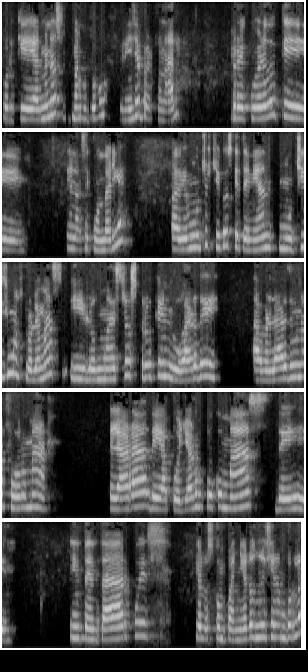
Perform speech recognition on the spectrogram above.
Porque al menos, bueno, yo como experiencia personal, recuerdo que en la secundaria había muchos chicos que tenían muchísimos problemas y los maestros creo que en lugar de hablar de una forma clara, de apoyar un poco más, de intentar pues que los compañeros no hicieran burla,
